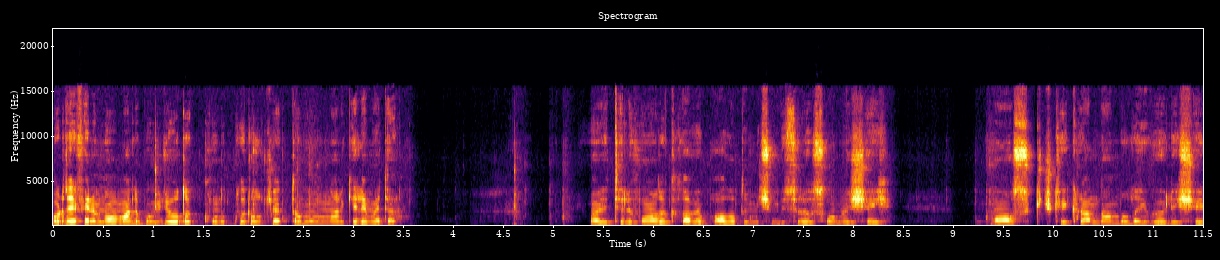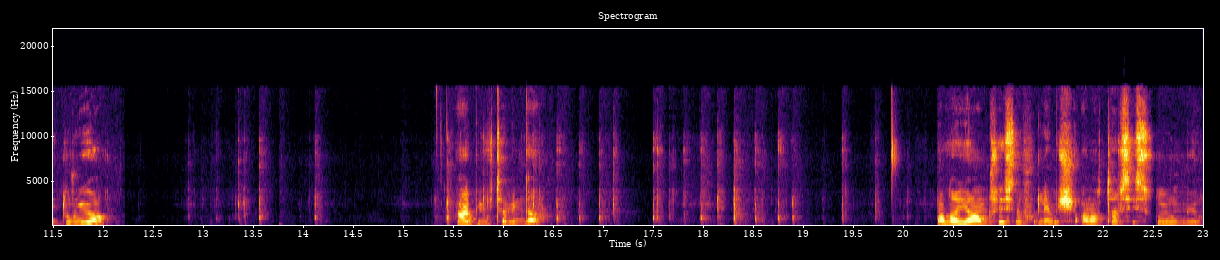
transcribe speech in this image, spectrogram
Orada efendim normalde bu videoda konuklar olacaktı ama onlar gelemedi. Böyle telefona da klavye bağladığım için bir süre sonra şey mouse küçük ekrandan dolayı böyle şey duruyor. Ha bir vitamin daha. Valla yağmur sesini fullemiş. Anahtar sesi duyulmuyor.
